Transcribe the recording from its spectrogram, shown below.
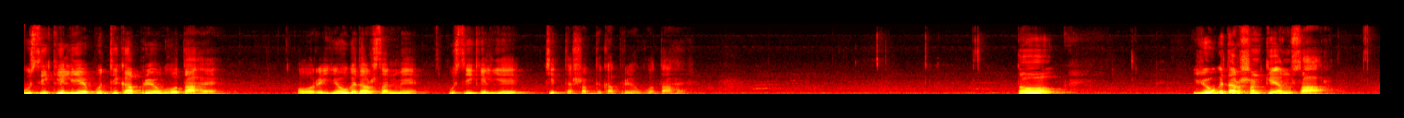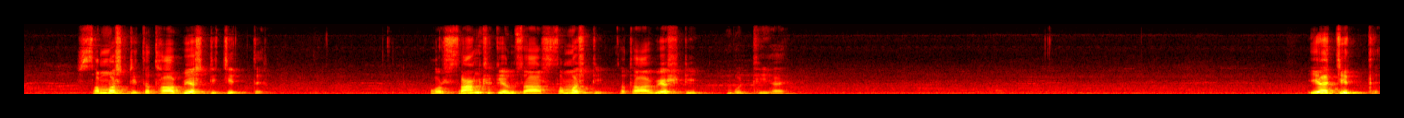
उसी के लिए बुद्धि का प्रयोग होता है और योग दर्शन में उसी के लिए चित्त शब्द का प्रयोग होता है। तो योग दर्शन के अनुसार समष्टि तथा व्यष्टि चित्त और सांख्य के अनुसार समष्टि तथा व्यष्टि बुद्धि है। यह चित्त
